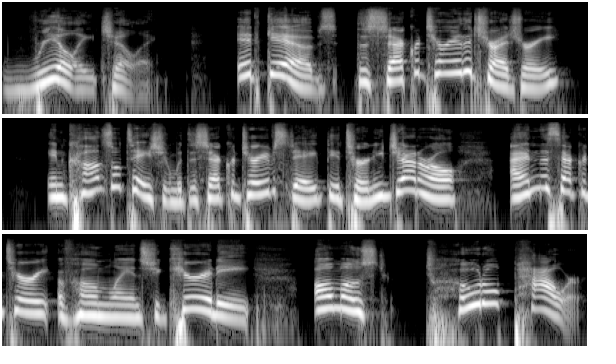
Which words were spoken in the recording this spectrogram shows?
really chilling. It gives the Secretary of the Treasury, in consultation with the Secretary of State, the Attorney General, and the Secretary of Homeland Security, almost total power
